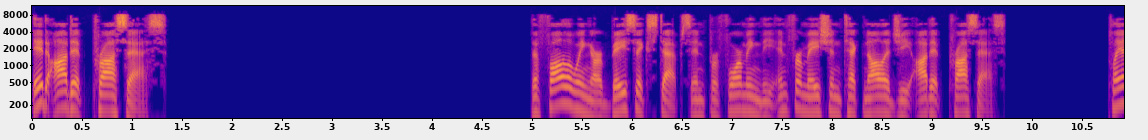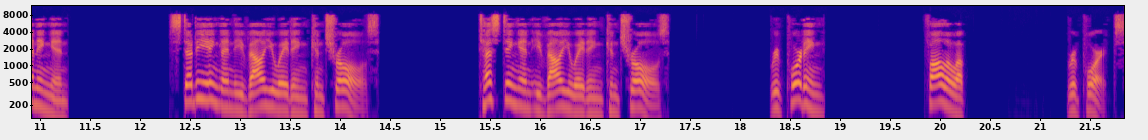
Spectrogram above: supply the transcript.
IT audit process The following are basic steps in performing the information technology audit process. Planning in Studying and evaluating controls. Testing and evaluating controls. Reporting. Follow-up. Reports.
